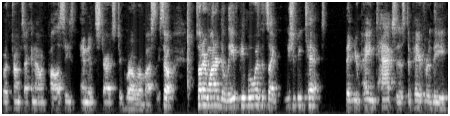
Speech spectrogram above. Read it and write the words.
with Trump's economic policies and it starts to grow robustly. So, so what I wanted to leave people with, it's like you should be ticked that you're paying taxes to pay for the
